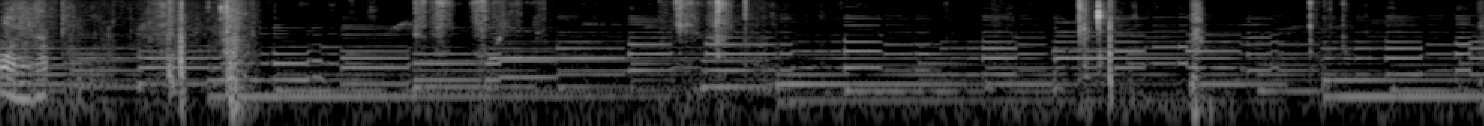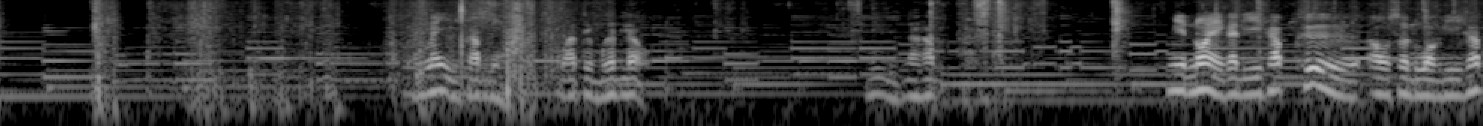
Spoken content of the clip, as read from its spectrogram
โอ้นี่ครับ ไม่อีกครับเนี่ยว่าเต็มเบิดแล้วนี่อีกนะครับ มีดน้อยก็ดีครับ คือเอาสะดวกดีครับ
